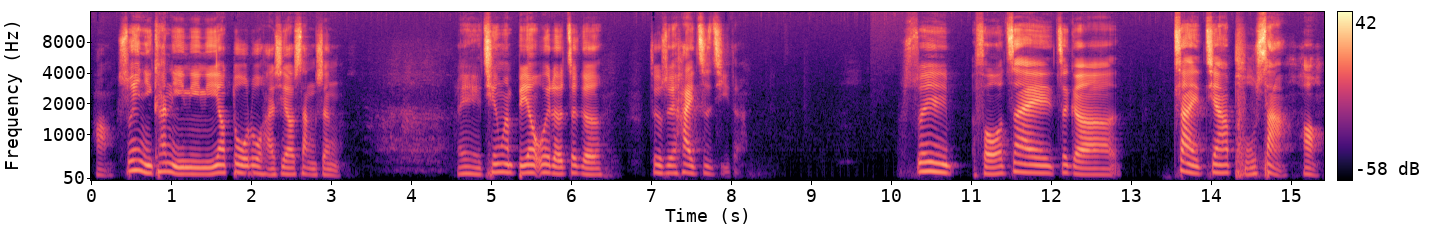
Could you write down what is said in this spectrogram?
好，所以你看，你你你要堕落还是要上升？哎，千万不要为了这个，这个是害自己的。所以佛在这个在家菩萨哈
